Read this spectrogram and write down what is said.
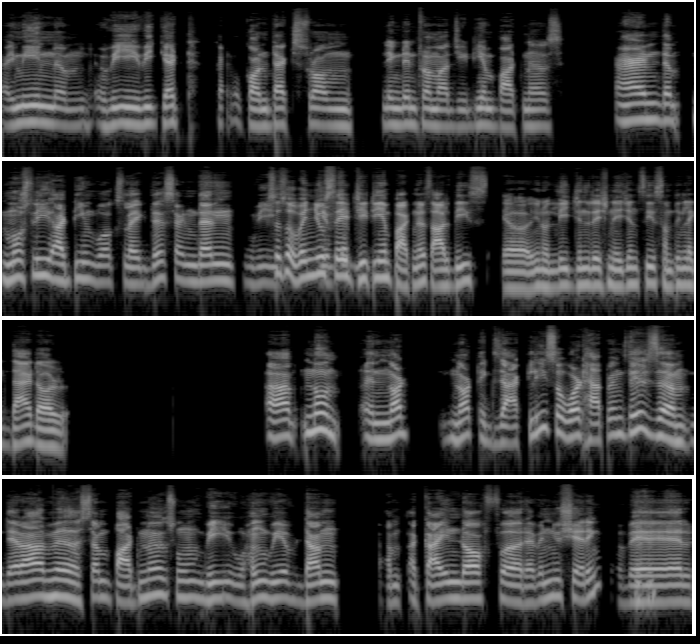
i mean um, we we get contacts from linkedin from our gtm partners and mostly our team works like this and then we So so when you say them GTM partners, are these uh, you know lead generation agencies, something like that, or Uh, no, not not exactly. So what happens is um, there are uh, some partners whom we whom we have done um, a kind of uh, revenue sharing where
